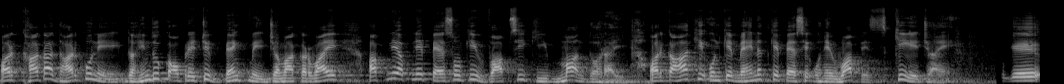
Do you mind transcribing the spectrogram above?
और खाता धारकों ने द हिंदू कोऑपरेटिव बैंक में जमा करवाए अपने अपने पैसों की वापसी की मांग दोहराई और कहा कि उनके मेहनत के पैसे उन्हें वापस किए जाएं ਕਿ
